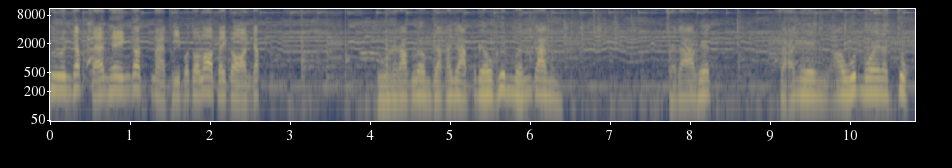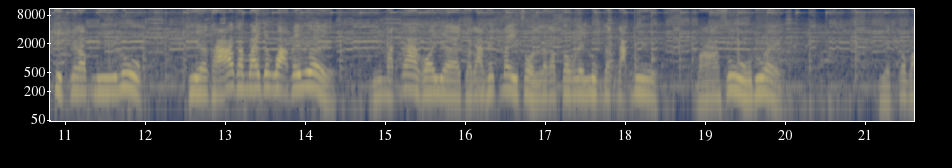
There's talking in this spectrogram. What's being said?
คืนครับ แสนเฮงก็แหมถีบเอาตัวรอดไปก่อนครับ ดูนะครับเริ่มจะขยับเร็วขึ้นเหมือนกันชดาเพชรแสนเฮงอาวุธมวยนะจุกจิกนะครับมีลูกเขี่ยขาทำลายจังหวะไปเรื่อย มีหมัดหน้าคอยแย่ชดาเพชรไม่สนแล้วครับต้องเล่นลูกหนักๆนี่มาสู้ด้วยเบียดเข้าไป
